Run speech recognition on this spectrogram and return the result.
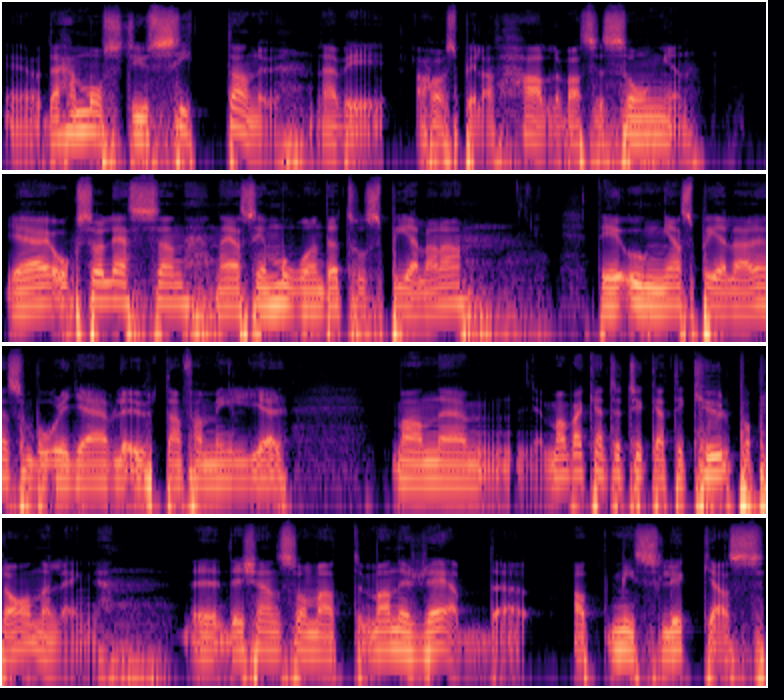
Eh, det här måste ju sitta nu när vi har spelat halva säsongen. Jag är också ledsen när jag ser måendet hos spelarna. Det är unga spelare som bor i Gävle utan familjer. Man, eh, man verkar inte tycka att det är kul på planen längre. Det känns som att man är rädd att misslyckas.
